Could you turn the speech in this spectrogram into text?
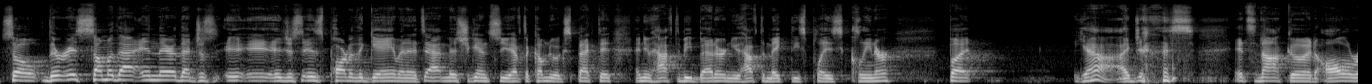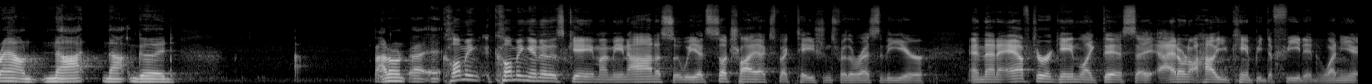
So there is some of that in there that just it, it just is part of the game and it's at Michigan, so you have to come to expect it and you have to be better and you have to make these plays cleaner. But yeah, I just it's not good all around. Not not good. I don't coming coming into this game. I mean, honestly, we had such high expectations for the rest of the year, and then after a game like this, I, I don't know how you can't be defeated when you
